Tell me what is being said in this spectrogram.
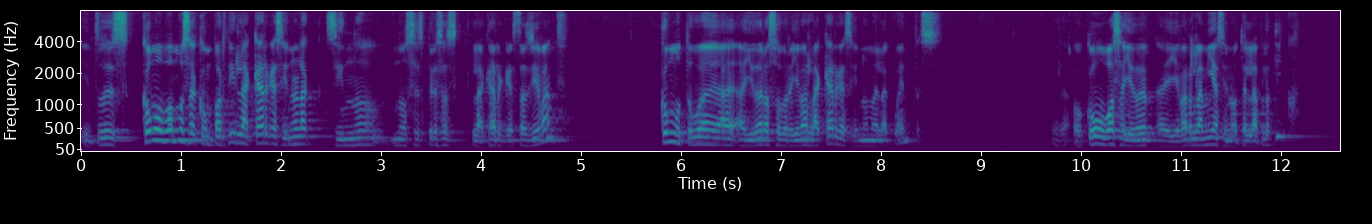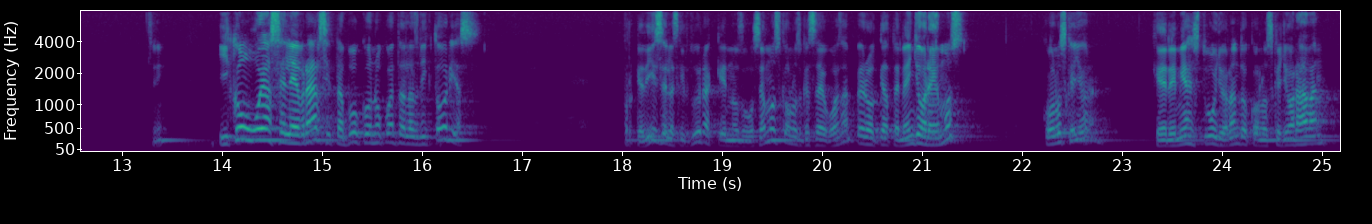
Entonces, ¿cómo vamos a compartir la carga si no, si no nos expresas la carga que estás llevando? ¿Cómo te voy a ayudar a sobrellevar la carga si no me la cuentas? ¿O cómo vas a, ayudar a llevar la mía si no te la platico? ¿Sí? ¿Y cómo voy a celebrar si tampoco no cuentas las victorias? Porque dice la escritura que nos gocemos con los que se gozan, pero que también lloremos con los que lloran. Jeremías estuvo llorando con los que lloraban.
